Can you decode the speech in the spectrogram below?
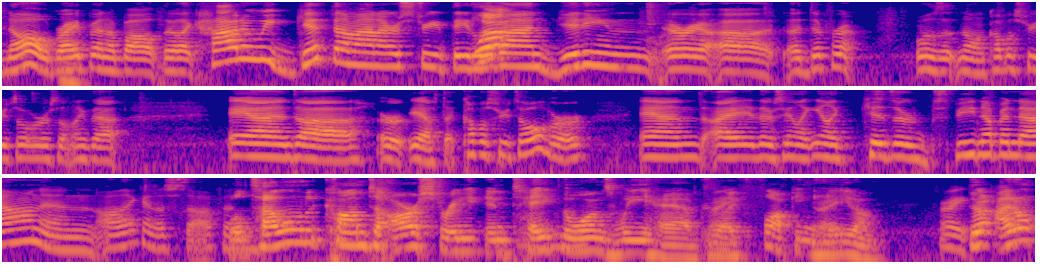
No, griping about they're like, how do we get them on our street? They What? live on getting area, uh, a different what was it? No, a couple streets over or something like that. And uh, or yes, a couple streets over. And I they're saying like you know like kids are speeding up and down and all that kind of stuff. And Well, tell them to come to our street and take the ones we have because Right. I fucking Right. hate them. right, There, I don't.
